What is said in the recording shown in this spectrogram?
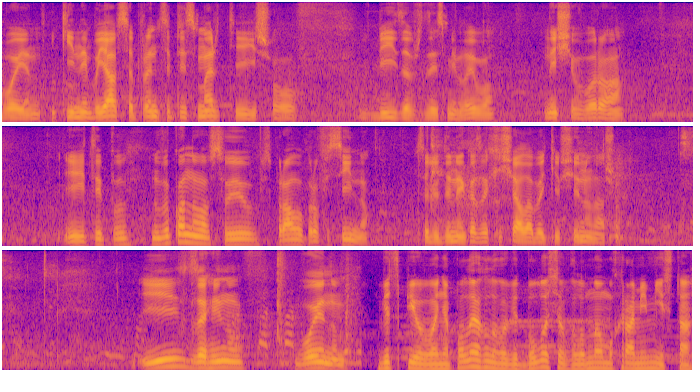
воїн, який не боявся в принципі смерті і йшов в бій завжди сміливо, нищив ворога. І, типу, ну, виконував свою справу професійно. Це людина, яка захищала батьківщину нашу. І загинув воїном. Відспівування полеглого відбулося в головному храмі міста.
